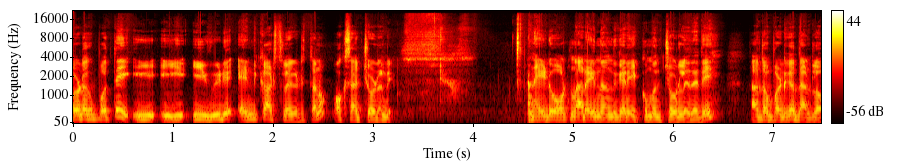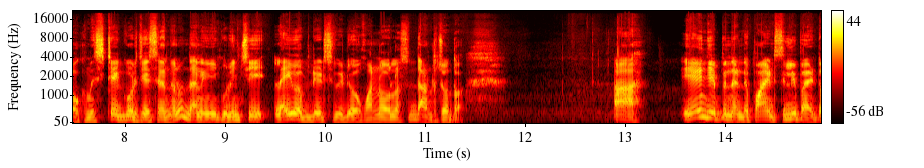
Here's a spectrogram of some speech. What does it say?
చూడకపోతే ఈ ఈ- ఈ వీడియో ఎండ్ కార్డ్స్లో పెడతాను. ఒకసారి చూడండి. నైట్ ఒకటిన్నర అయింది అందుకని ఎక్కువ మంది చూడలేదు అది. దాంతో పాటుగా దాంట్లో ఒక మిస్టేక్ కూడా చేశాను నేను. దాని గురించి లైవ్ అప్డేట్స్ వీడియో ఒక వన్ అవర్లో వస్తుంది దాంట్లో చూద్దాం. ఏం చెప్పిందంటే పాయింట్ సిల్లీ పాయింట్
